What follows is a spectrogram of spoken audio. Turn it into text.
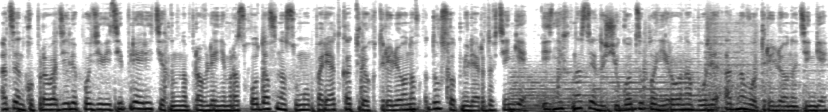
Оценку проводили по 9 приоритетным направлениям расходов на сумму порядка 3 триллионов 200 миллиардов тенге. Из них на следующий год запланировано более 1 триллиона тенге.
